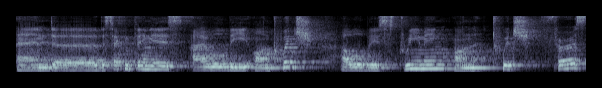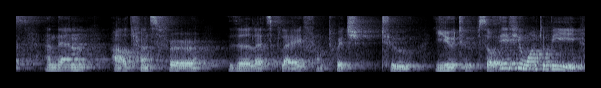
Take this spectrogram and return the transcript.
And uh, the second thing is I will be on Twitch. I will be streaming on Twitch first and then I'll transfer the Let's Play from Twitch to YouTube. So if you want to be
